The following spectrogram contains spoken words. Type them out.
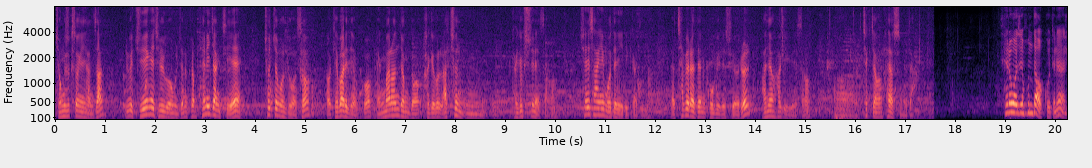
정숙성의 향상, 그리고 주행의 즐거움을 주는 그런 편의 장치에 초점을 두어서 어, 개발이 되었고 100만 원 정도 가격을 낮춘 음, 가격 수준에서 최상위 모델에 이르기까지 차별화된 고객의 수요를 반영하기 위해서 어, 책정을 하였습니다. 새로워진 혼다 어코드는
